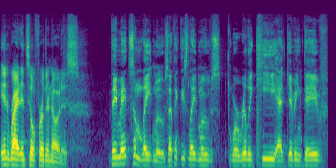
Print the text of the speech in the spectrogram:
in right until further notice they made some late moves. I think these late moves were really key at giving Dave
